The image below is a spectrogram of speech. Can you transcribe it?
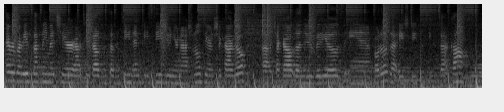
Hey everybody, it's Stephanie Mitch here at 2017 NPC Junior Nationals here in Chicago. Uh, check out the new videos and photos at hdphysiques.com.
